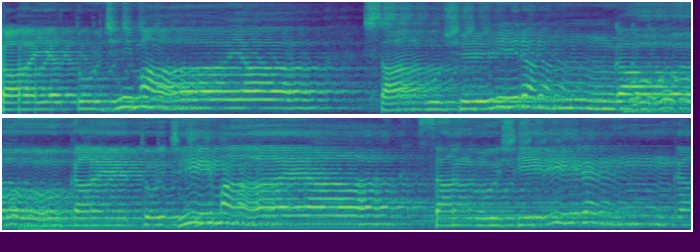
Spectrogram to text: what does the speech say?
काय तुझी माया? सांगू श्रीरंगा. हो काय तुझी माया? सांगू श्रीरंगा.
